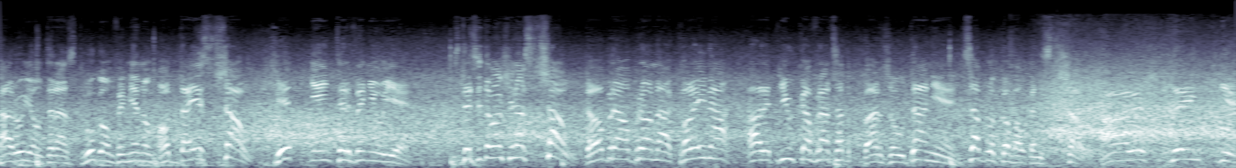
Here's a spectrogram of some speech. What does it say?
Czarują teraz długą wymianą. Oddaje strzał. Świetnie interweniuje. Zdecydował się na strzał. Dobra obrona. Kolejna, ale piłka wraca. Bardzo udanie. Zablokował ten strzał. Ależ pięknie.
